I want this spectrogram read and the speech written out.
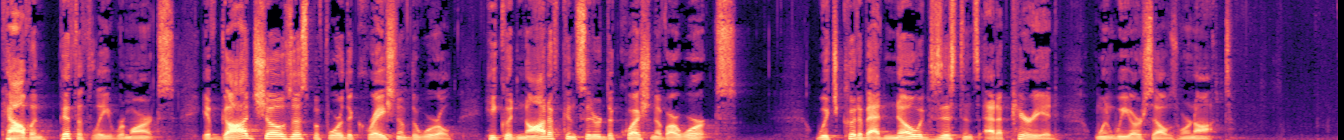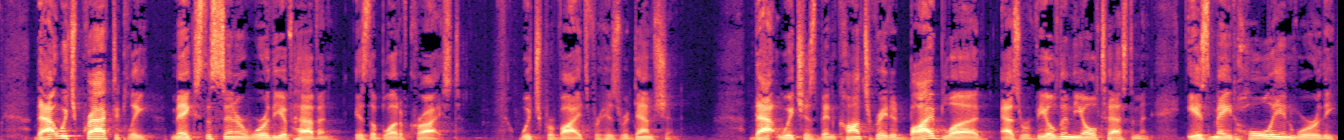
Calvin pithily remarks If God chose us before the creation of the world, he could not have considered the question of our works, which could have had no existence at a period when we ourselves were not. That which practically makes the sinner worthy of heaven is the blood of Christ, which provides for his redemption. That which has been consecrated by blood, as revealed in the Old Testament, is made holy and worthy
